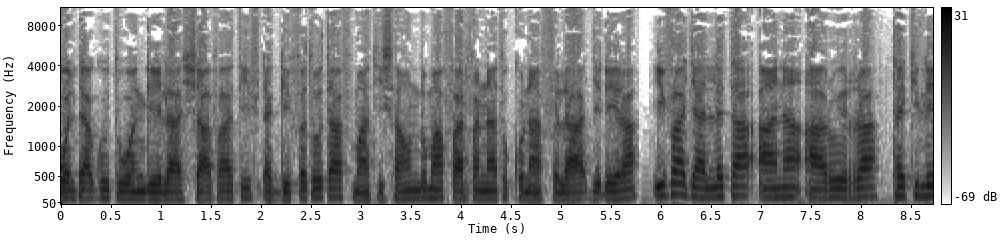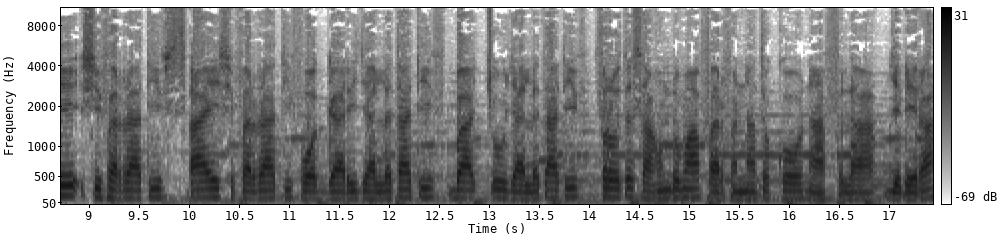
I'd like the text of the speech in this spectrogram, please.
waldaa guutuu Wangeelaa Shaafaatiif dhaggeeffatootaaf maatii isaa hundumaaf faarfannaa tokko naaf filaa jedheera. Ifaa jaallataa aanaa aaroo irraa Takilee Shifarraatiif Tsaayee Shifarraatiif Waggaarii jaallataatiif Baaccuu jaalataatiif firoota isaa hundumaaf faarfannaa tokko naaf filaa jedheera.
